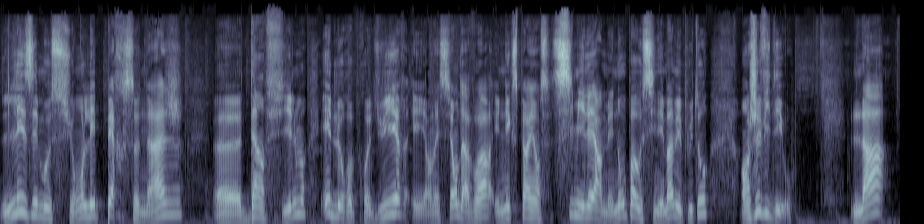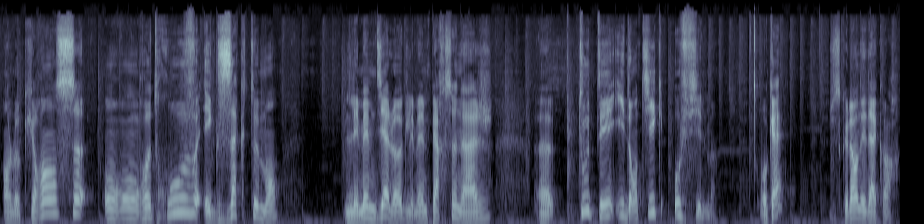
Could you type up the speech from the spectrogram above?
les émotions, les personnages euh, d'un film et de le reproduire et en essayant d'avoir une expérience similaire, mais non pas au cinéma, mais plutôt en jeu vidéo. Là, en l'occurrence, on, retrouve exactement les mêmes dialogues, les mêmes personnages. euh, tout est identique au film. Ok? Jusque-là, on est d'accord.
